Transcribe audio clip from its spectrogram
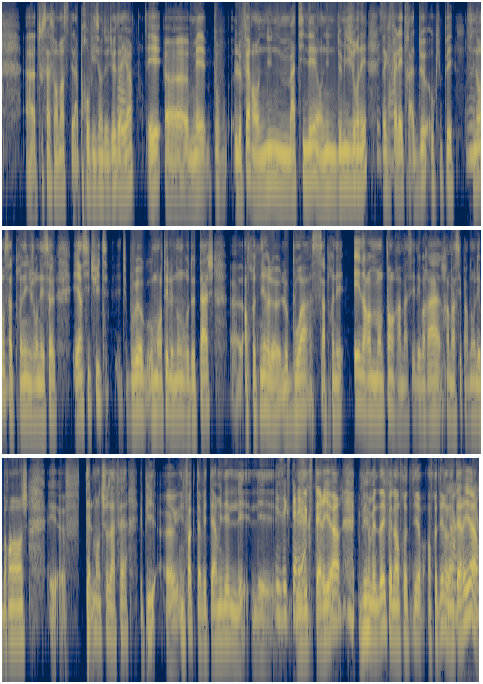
Euh, tout ça, vraiment, c'était la provision de Dieu Ouais. d'ailleurs. Et euh, mais pour le faire en une matinée, en une demi-journée, il fallait être à deux occupés. Sinon, Mm. ça te prenait une journée seule. Et ainsi de suite. Tu pouvais augmenter le nombre de tâches, euh, entretenir le, le bois, ça prenait énormément de temps, ramasser les bras, ramasser pardon les branches, et euh, tellement de choses à faire. Et puis euh, une fois que tu avais terminé les les, Les extérieurs. les extérieurs, bien maintenant il fallait entretenir entretenir l'intérieur.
